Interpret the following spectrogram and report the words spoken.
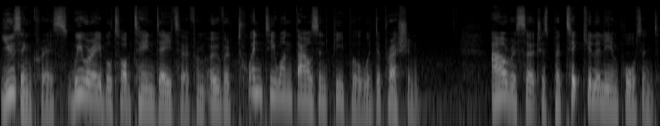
Using CRIS, we were able to obtain data from over 21,000 people with depression our research is particularly important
